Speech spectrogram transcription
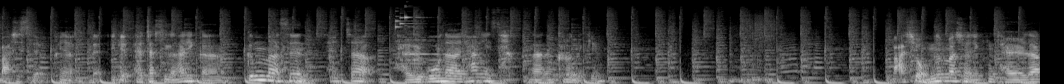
맛있어요. 그냥 네, 이게 달짝지근하니까 끝맛은 살짝 달고나 향이 싹 나는 그런 느낌. 맛이 없는 맛이 아니고 좀 달다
